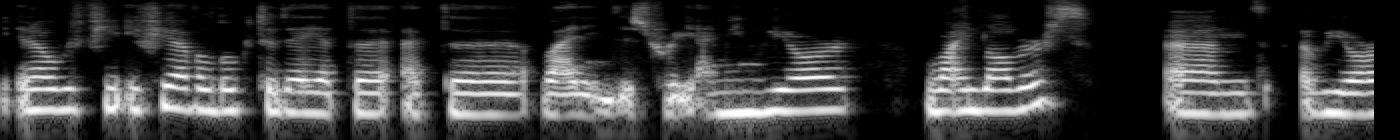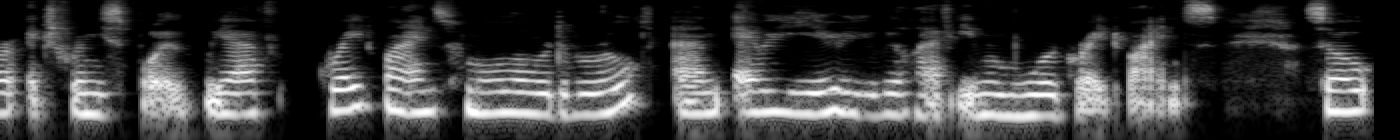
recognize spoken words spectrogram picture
you know if you if you have a look today at the at the wine industry i mean we are wine lovers and we are extremely spoiled. We have great wines from all over the world, and every year you will have even more great wines. So,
